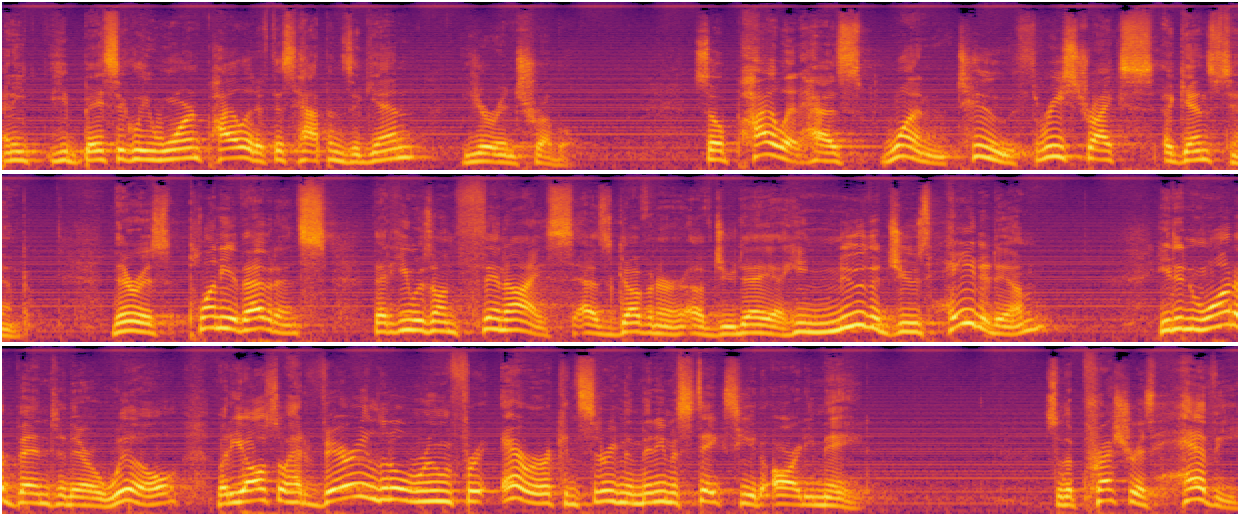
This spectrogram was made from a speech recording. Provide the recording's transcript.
And he, he basically warned Pilate if this happens again, you're in trouble. So Pilate has one, two, three strikes against him. There is plenty of evidence that he was on thin ice as governor of Judea. He knew the Jews hated him. He didn't want to bend to their will, but he also had very little room for error considering the many mistakes he had already made. So the pressure is heavy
